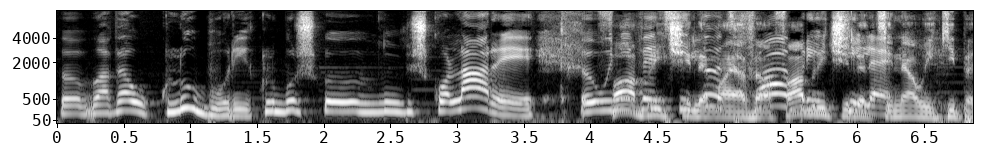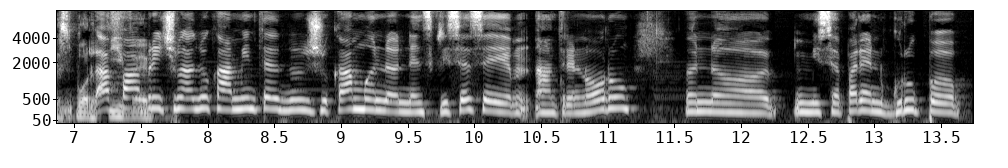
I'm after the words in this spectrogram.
uh, aveau cluburi, cluburi uh, școlare, uh, fabricile mai aveau, fabricile, fabricile țineau echipe sportive. La fabrici mi-aduc aminte, jucam în, ne înscrisese antrenorul în, mi se pare, în grupă,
